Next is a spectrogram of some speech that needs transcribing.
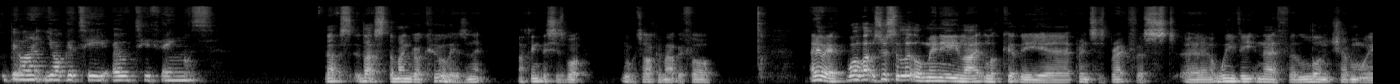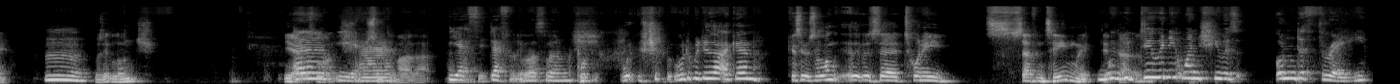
They'll be like yogurty, oaty things. That's that's the mango coulis, isn't it? I think this is what we were talking about before. Anyway, well, that was just a little mini like look at the uh, Princess Breakfast. Uh, we've eaten there for lunch, haven't we? Mm. Was it lunch? Yeah, it was Um, lunch, yeah. something like that. Yes, it definitely was lunch. Would, would, should, would we do that again? Because it was a long. It was uh, 2017. We did we that. were doing it when she was under three,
